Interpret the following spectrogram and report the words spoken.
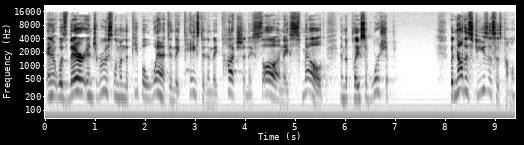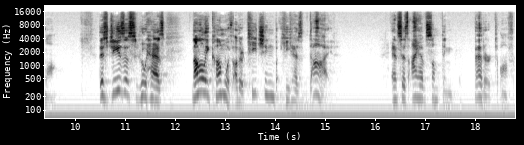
And it was there in Jerusalem, and the people went and they tasted and they touched and they saw and they smelled in the place of worship. But now this Jesus has come along. This Jesus who has not only come with other teaching, but he has died and says, I have something better to offer.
